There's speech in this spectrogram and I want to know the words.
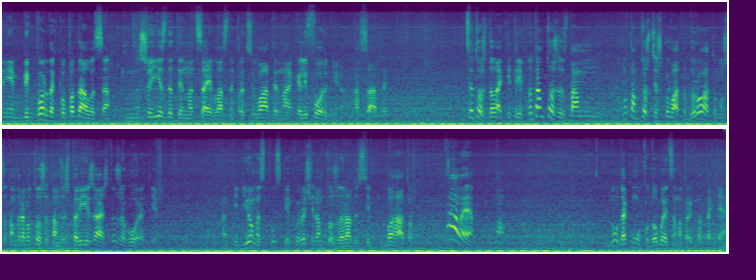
мені в бікбордах попадалося, що їздити на цей, власне, працювати на Каліфорнію, гасати. Це теж далекий тріп. Ну там теж там, ну, там теж тяжкувата дорога, тому що там треба теж, там же ж переїжджаєш, теж гори ті. Там підйоми, спуски, коротше, там теж радості багато. Але, ну, ну декому подобається, наприклад, таке.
